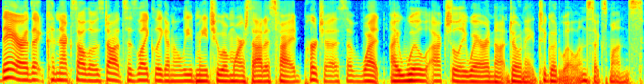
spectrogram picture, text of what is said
there that connects all those dots is likely going to lead me to a more satisfied purchase of what I will actually wear and not donate to Goodwill in six months.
